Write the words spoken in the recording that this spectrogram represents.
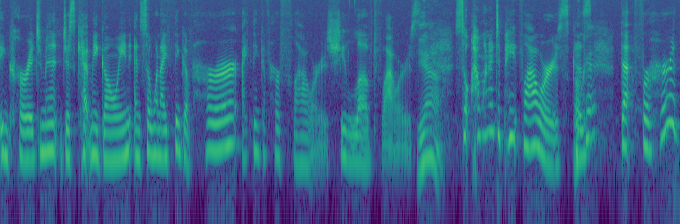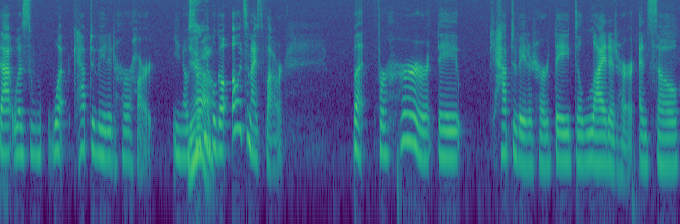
encouragement just kept me going. And so when I think of her, I think of her flowers. She loved flowers. Yeah. So I wanted to paint flowers because Okay. That for her that was what captivated her heart. You know, Yeah. some people go, "Oh, it's a nice flower," but for her, they captivated her. They delighted her, and so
